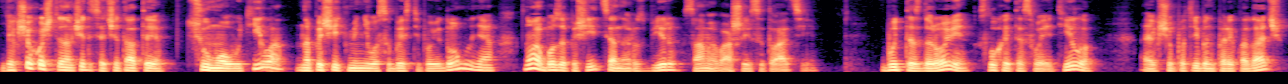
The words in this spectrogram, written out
Якщо хочете навчитися читати цю мову тіла, напишіть мені в особисті повідомлення, ну або запишіться на розбір саме вашої ситуації. Будьте здорові, слухайте своє тіло, а якщо потрібен перекладач,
